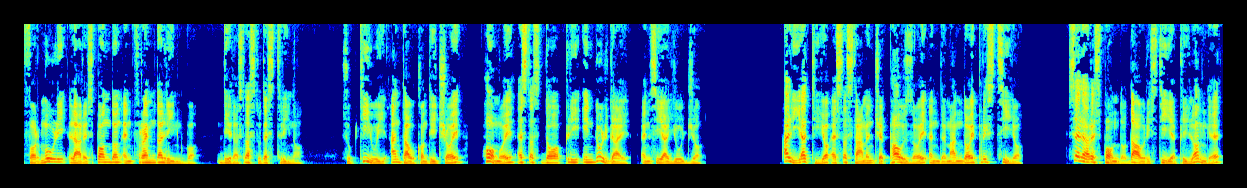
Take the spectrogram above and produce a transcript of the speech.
formuli la respondon en fremda lingvo, diras la studestrino. Sub tiui antau condicioi, homoi estas do pli indulgai en sia iugio. Alia tio estas tamen ce pausoi en demandoi priscio, Se la respondo dauris tie pli longe,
